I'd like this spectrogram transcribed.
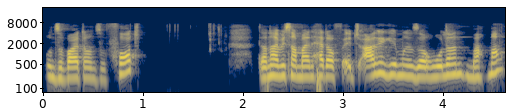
und so weiter und so fort. Dann habe ich es an meinen Head of HR gegeben und gesagt, Roland, mach mal.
